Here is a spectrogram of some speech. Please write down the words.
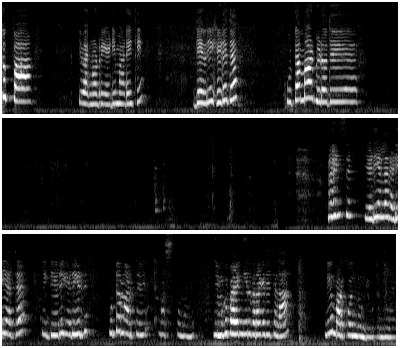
ತುಪ್ಪ. ಇವಾಗ ನೋಡ್ರಿ, ಎಡಿ ಮಾಡೈತಿ. ದೇವ್ರಿಗೆ ಹಿಡಿದ ಊಟ ಮಾಡಿಬಿಡೋದೆ ಫ್ರೆಂಡ್ಸ್ ಎಡಿ ಎಲ್ಲ ರೆಡಿ ಆತ ಈಗ ದೇವ್ರಿಗೆ ಎಡಿ ಹಿಡ್ದು ಊಟ ಮಾಡ್ತೀವಿ. ಮಸ್ತ್ ನಂಗೆ. ನಿಮಗೂ ಬಾಯಿಗೆ ನೀರು ಬರಾಗದೈತಲ್ಲ ನೀವು ಮಾಡ್ಕೊಂಡು ಉಂಡ್ರಿ ಊಟ ಮನ್ಯಾಗ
